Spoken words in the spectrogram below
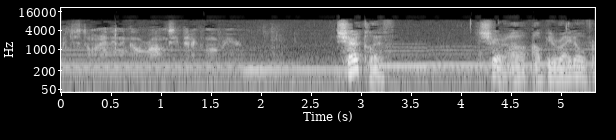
I just don't want anything to go wrong, so you better come over here. Sure, Cliff. Sure, I'll, I'll be right over.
